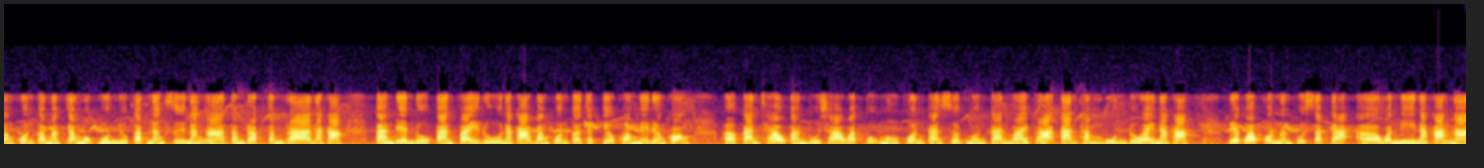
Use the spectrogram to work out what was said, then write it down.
บางคนก็มักจะหมกมุ่นอยู่กับหนังสือหนังหาตำรับตำรานะคะ การเรียนรู้การใฝ่รู้นะคะ บางคนก็จะเกี่ยวข้องในเรื่องของออการเช่าการบูชาวัตถุมงคล การสวดมนต์การไหว้พระการทำบุญด้วยนะคะ เรียกว่าคนวันพุธสัปดาห์วันนี้นะคะนะ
